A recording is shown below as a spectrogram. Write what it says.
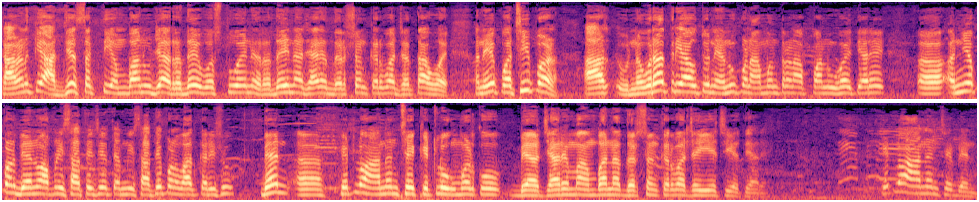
કારણ કે આદ્ય શક્તિ અંબાનું જ્યાં હૃદય વસ્તુ હોય ને હૃદયના જ્યારે દર્શન કરવા જતા હોય અને એ પછી પણ આ નવરાત્રી આવતું ને એનું પણ આમંત્રણ આપવાનું હોય ત્યારે અન્ય પણ બહેનો આપણી સાથે છે તેમની સાથે પણ વાત કરીશું. બેન કેટલો આનંદ છે કેટલો ઉમળકો જ્યારે માં અંબાના દર્શન કરવા જઈએ છીએ ત્યારે. કેટલો આનંદ છે બેન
